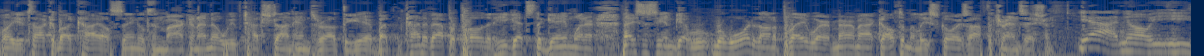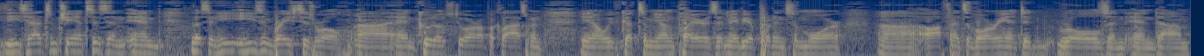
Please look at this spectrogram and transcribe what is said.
Well, you talk about Kyle Singleton, Mark, and I know we've touched on him throughout the year, but kind of apropos that he gets the game winner. Nice to see him get re- rewarded on a play where Merrimack ultimately scores off the transition. Yeah, no, he, he's had some chances, and, and listen, he, he's embraced his role, uh, and kudos to our upperclassmen. You know, we've got some young players that maybe are put in some more uh, offensive-oriented roles, and, and um,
